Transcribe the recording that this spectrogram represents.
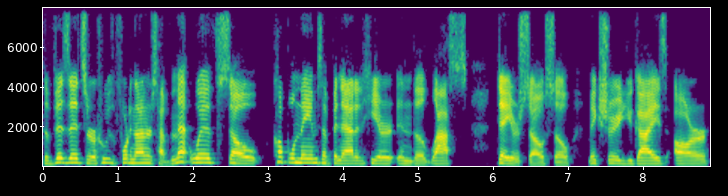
the visits or who the 49ers have met with. So a couple names have been added here in the last day or so. So make sure you guys are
